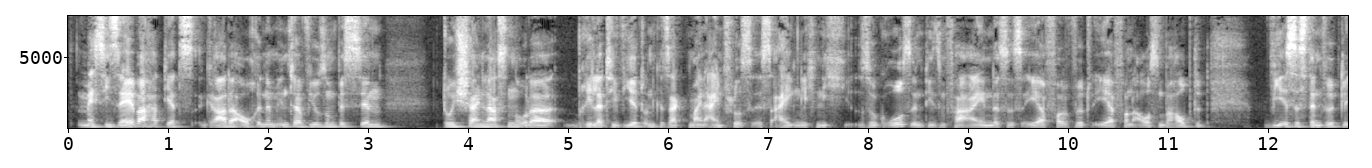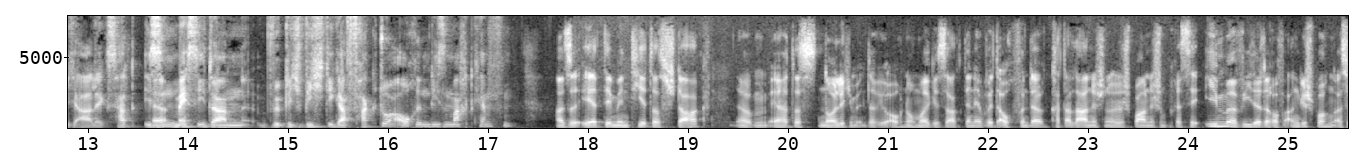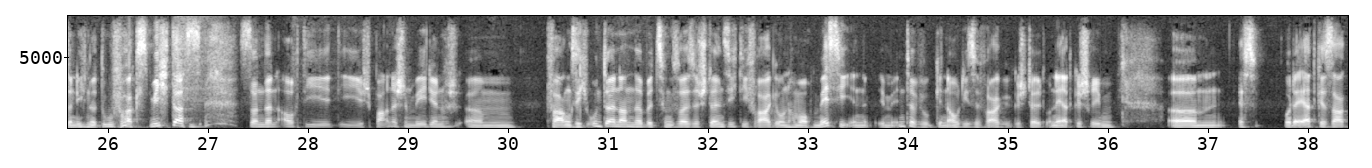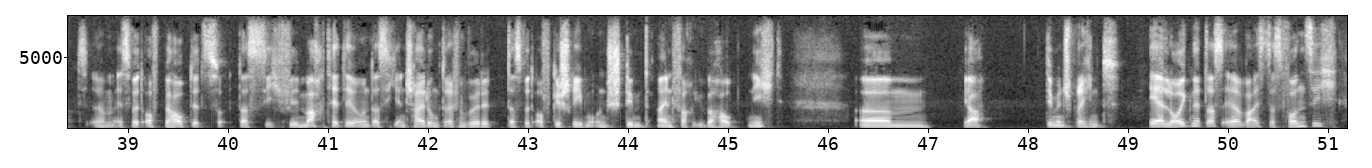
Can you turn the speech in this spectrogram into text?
Messi selber hat jetzt gerade auch in einem Interview so ein bisschen durchscheinen lassen oder relativiert und gesagt, mein Einfluss ist eigentlich nicht so groß in diesem Verein, das ist eher wird eher von außen behauptet. Wie ist es denn wirklich, Alex? Hat, ist ja. ein Messi dann wirklich wichtiger Faktor auch in diesen Machtkämpfen? Also er dementiert das stark. Ähm, er hat das neulich im Interview auch nochmal gesagt, denn er wird auch von der katalanischen oder spanischen Presse immer wieder darauf angesprochen. Also nicht nur du fragst mich das, sondern auch die, die spanischen Medien ähm, fragen sich untereinander beziehungsweise stellen sich die Frage und haben auch Messi in, im Interview genau diese Frage gestellt und er hat geschrieben, ähm, es oder er hat gesagt, ähm, es wird oft behauptet, dass ich viel Macht hätte und dass ich Entscheidungen treffen würde. Das wird oft geschrieben und stimmt einfach überhaupt nicht. Ähm, ja, dementsprechend, er leugnet das, er weiß das von sich.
